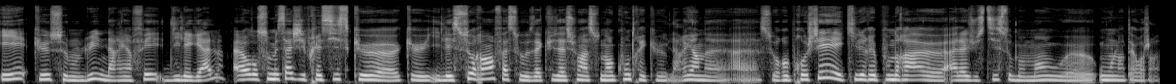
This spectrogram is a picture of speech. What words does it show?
et que selon lui, il n'a rien fait d'illégal. Alors dans son message, il précise que euh, qu'il est serein face aux accusations à son encontre et qu'il n'a rien à, se reprocher et qu'il répondra euh, à la justice au moment où on l'interrogera.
